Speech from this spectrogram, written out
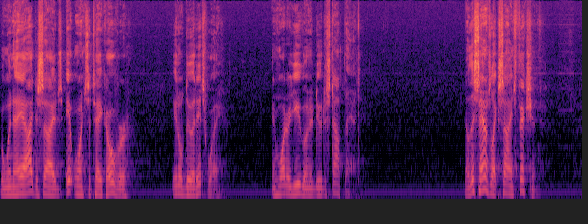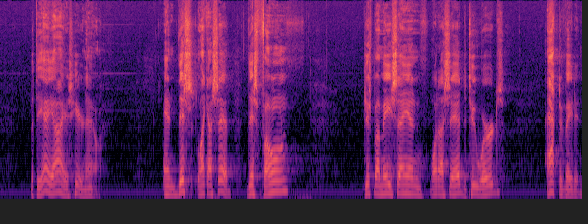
But when AI decides it wants to take over, it'll do it its way. And what are you going to do to stop that? Now, this sounds like science fiction, but the AI is here now. And this, like I said, this phone, just by me saying what I said, the two words, activated.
